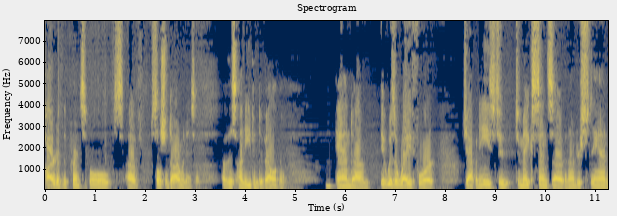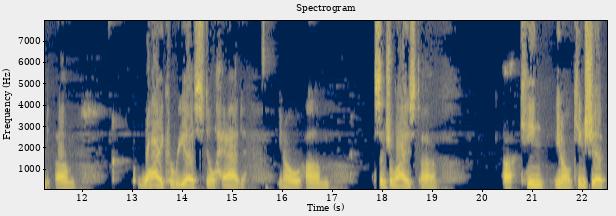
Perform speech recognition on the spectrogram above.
part of the principles of social Darwinism of this uneven development, and um, it was a way for Japanese to to make sense of and understand um, why Korea still had you know um, centralized uh, uh, king, you know, kingship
